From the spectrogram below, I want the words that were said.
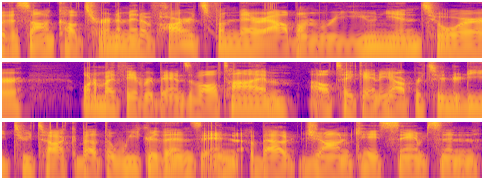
with a song called Tournament of Hearts from their album Reunion Tour. One of my favorite bands of all time. I'll take any opportunity to talk about the Weakerthans and about John K. Sampson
